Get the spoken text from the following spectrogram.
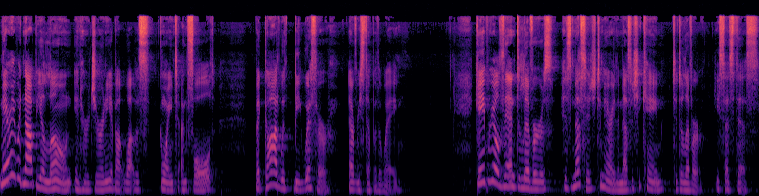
Mary would not be alone in her journey about what was going to unfold, but God would be with her every step of the way. Gabriel then delivers his message to Mary, the message he came to deliver. He says this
